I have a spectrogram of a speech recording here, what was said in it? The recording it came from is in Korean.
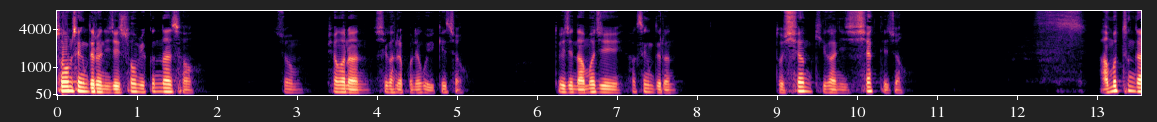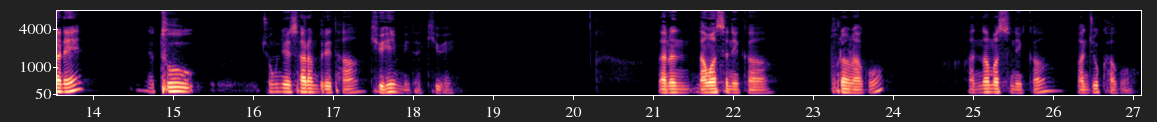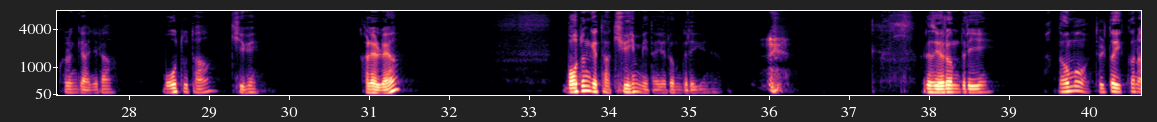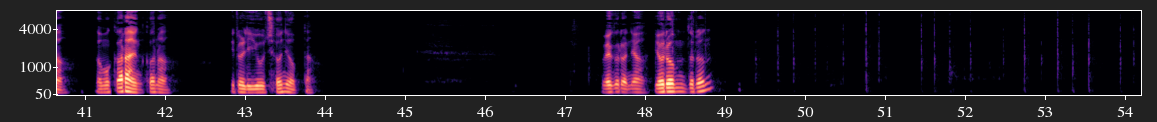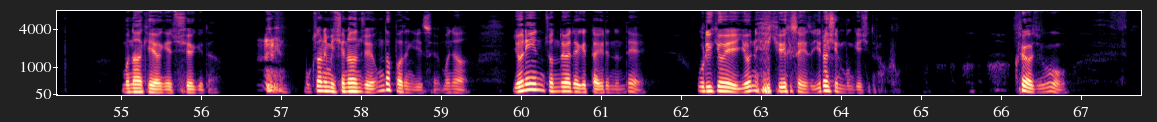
수험생들은 이제 수험이 끝나서 좀 평안한 시간을 보내고 있겠죠. 또 이제 나머지 학생들은 또 시험 기간이 시작되죠. 아무튼 간에 두 종류의 사람들이 다 기회입니다. 기회. 나는 남았으니까 불안하고 안 남았으니까 만족하고 그런 게 아니라 모두 다 기회. 할렐루야. 모든 게 다 기회입니다. 여러분들에게는. 그래서 여러분들이 너무 들떠 있거나 너무 깔아앉거나 이럴 이유 전혀 없다. 왜 그러냐? 여러분들은 문화개혁의 주역이다. 목사님이 지난주에 응답받은 게 있어요. 뭐냐? 연예인 전도해야 되겠다 이랬는데, 우리 교회 연예 기획사에서 일하시는 분 계시더라고. 그래가지고,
